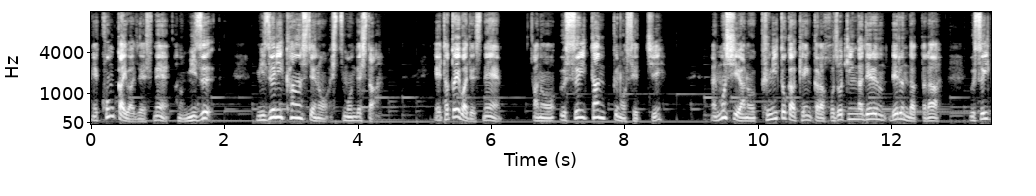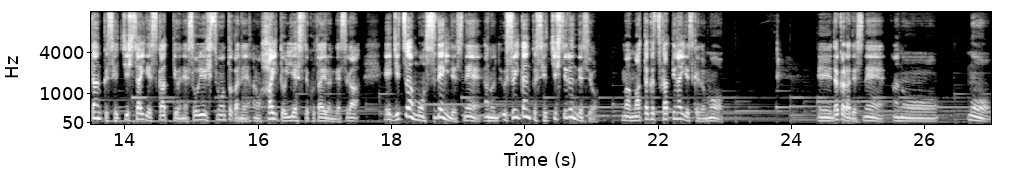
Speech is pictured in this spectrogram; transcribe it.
え今回はですね、あの水、水に関しての質問でした。え例えばですね、あの、雨水タンクの設置、もしあの国とか県から補助金が出る出るんだったら、雨水タンク設置したいですかっていうね、そういう質問とかね、あのはいとイエスで答えるんですが、え実はもうすでにですね、あの雨水タンク設置してるんですよ。まあ、全く使ってないですけども、えー、だからですね、あのー、も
